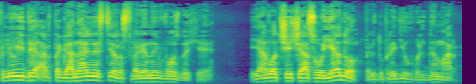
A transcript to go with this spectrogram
Флюиды ортогональности растворены в воздухе. Я вот сейчас уеду, предупредил Вальдемар.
